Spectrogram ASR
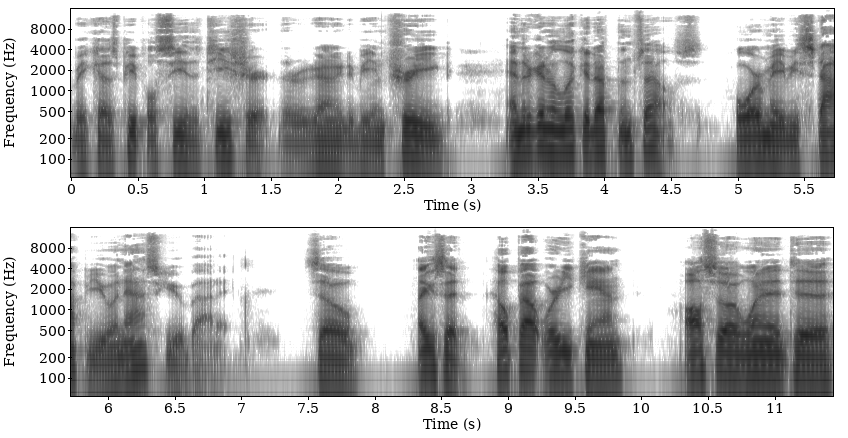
because people see the t-shirt. They're going to be intrigued and they're going to look it up themselves or maybe stop you and ask you about it. So, like I said, help out where you can. Also, I wanted to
